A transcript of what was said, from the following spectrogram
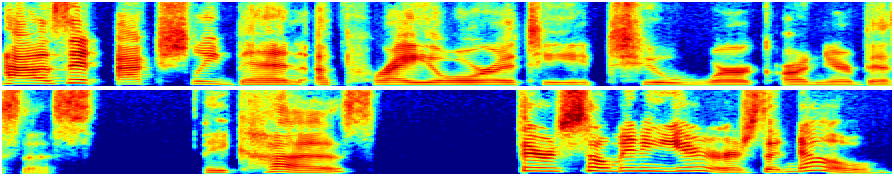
Has it actually been a priority to work on your business? Because there's so many years that no,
